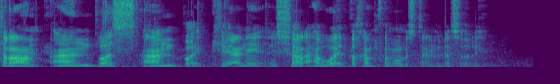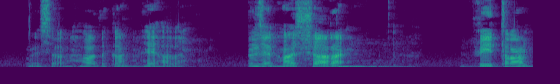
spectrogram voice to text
tram and bus and bike يعني الشارع وايد ضخم فما بستعمله sorry. يسار هذا كان؟ هي هذا. إنزين هذا الشارع في ترام.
